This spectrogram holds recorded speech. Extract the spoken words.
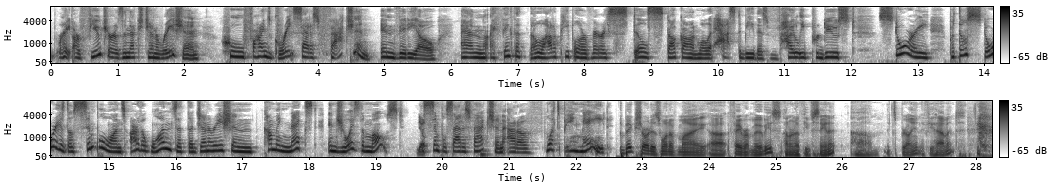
right, our future is the next generation who finds great satisfaction in video And I think that a lot of people are very still stuck on, well, it has to be this highly produced story. But those stories, those simple ones, are the ones that the generation coming next enjoys the most. Yep. The simple satisfaction out of what's being made. The Big Short is one of my uh, favorite movies. I don't know if you've seen it. Um, it's brilliant if you haven't.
